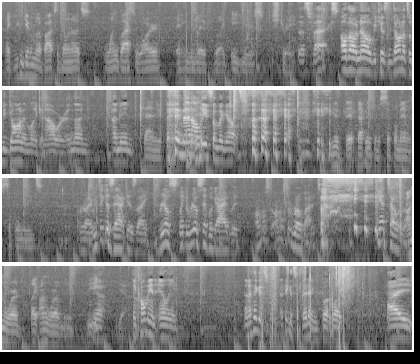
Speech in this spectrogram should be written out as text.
Like you can give him like, a box of donuts, one glass of water, and he will live for like eight years straight. that's facts although no because the donuts will be gone in like an hour and then i mean Then you're and then i'll need something else You're de- definitely a simple man with simple needs. Right. We think of Zach as like real, like a real simple guy, but almost, almost a robot. At times. Can't tell him. Unworld, like unworldly. Yeah. Yeah. They call me an alien, and I think it's I think it's fitting. But like, I,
